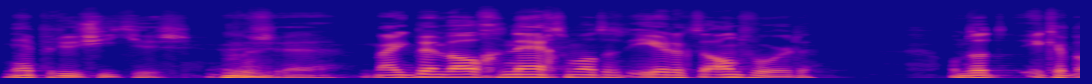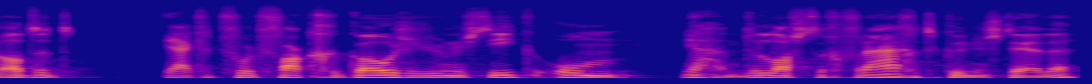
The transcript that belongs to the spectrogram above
nepruzietjes. Dus, eh, maar ik ben wel geneigd om altijd eerlijk te antwoorden. Omdat ik heb altijd, ja, ik heb voor het vak gekozen, journalistiek, om ja, de lastige vragen te kunnen stellen.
